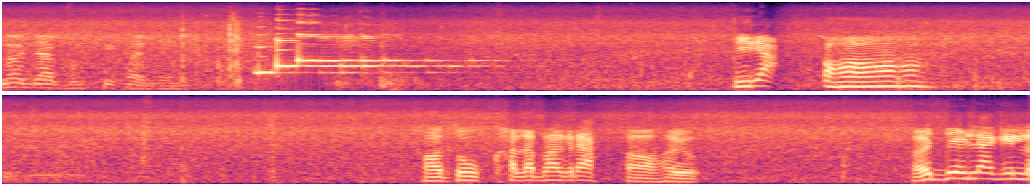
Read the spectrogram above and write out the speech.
ला जा घुस खा ले पीरा हाँ हाँ तो खाला भाग रहा हाँ हो हज बेस लागिल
